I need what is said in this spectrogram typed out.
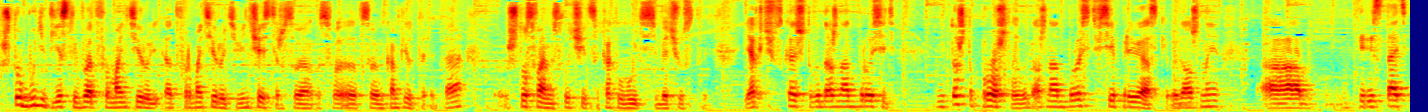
что будет, если вы отформатируете, отформатируете винчестер в своем- в своем компьютере, да, что с вами случится, как вы будете себя чувствовать. Я хочу сказать, что вы должны отбросить не то, что прошлое, вы должны отбросить все привязки, вы должны перестать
